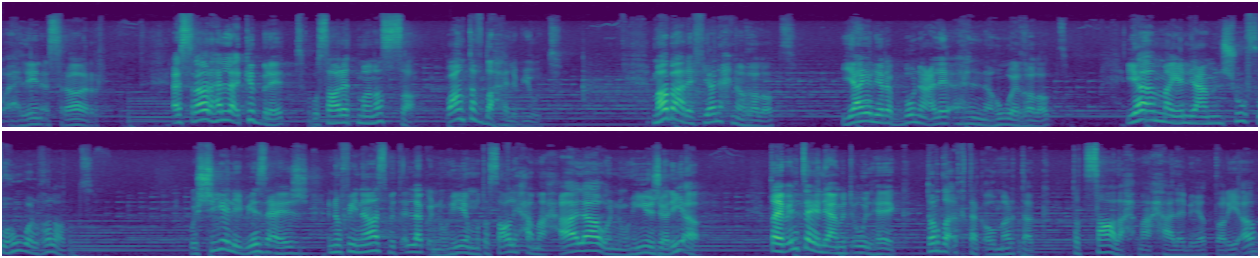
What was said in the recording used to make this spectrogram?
وأهلين أسرار. أسرار هلأ كبرت وصارت منصة وعم تفضح هالبيوت. ما بعرف يا نحن غلط يا يلي ربونا عليه أهلنا هو غلط يا أما يلي عم نشوفه هو الغلط. والشيء اللي بيزعج إنه في ناس بتقلك إنه هي متصالحة مع حالها وإنه هي جريئة. طيب أنت يلي عم تقول هيك ترضى أختك أو مرتك تتصالح مع حالها بهي الطريقة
